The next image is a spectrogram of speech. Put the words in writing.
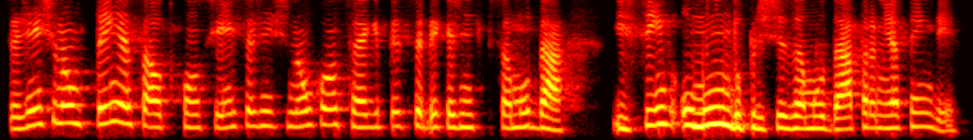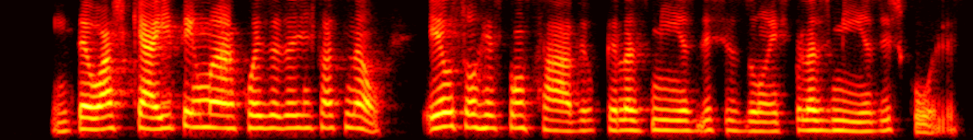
Se a gente não tem essa autoconsciência, a gente não consegue perceber que a gente precisa mudar. E sim, o mundo precisa mudar para me atender. Então, eu acho que aí tem uma coisa da gente falar assim: não, eu sou responsável pelas minhas decisões, pelas minhas escolhas.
